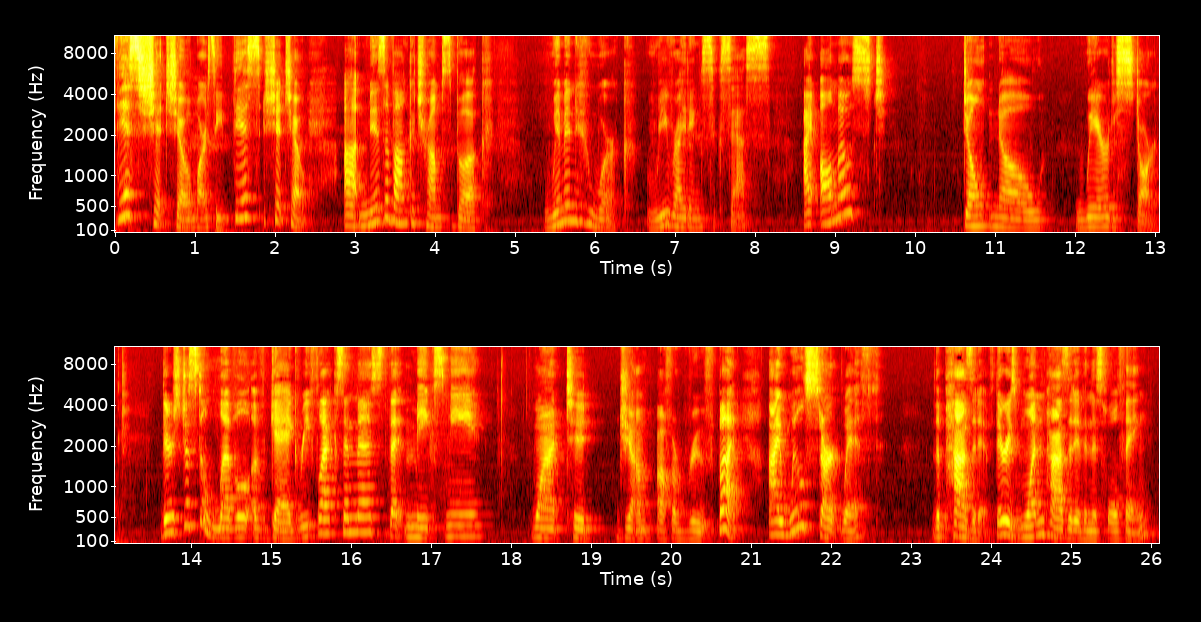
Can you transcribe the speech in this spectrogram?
this shit show, Marcy, this shit show. Uh, Ms. Ivanka Trump's book, Women Who Work Rewriting Success. I almost don't know where to start. There's just a level of gag reflex in this that makes me want to jump off a roof. But I will start with the positive. There is one positive in this whole thing,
